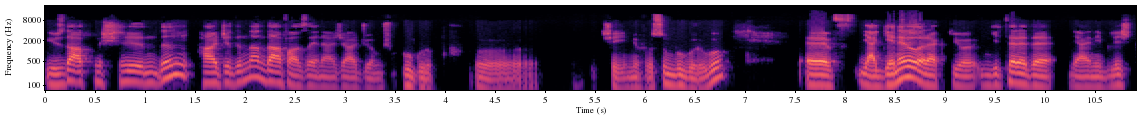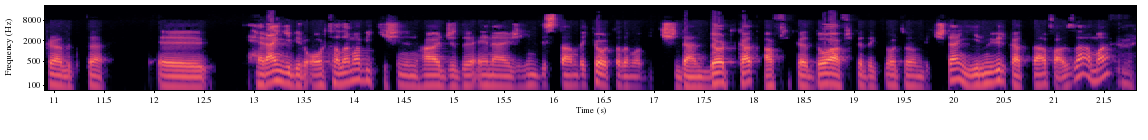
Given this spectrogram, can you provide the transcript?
yüzde altmışının harcadığından daha fazla enerji harcıyormuş bu grup. E, şeyin nüfusun bu grubu. E, ya genel olarak diyor İngiltere'de yani Birleşik Krallık'ta e, herhangi bir ortalama bir kişinin harcadığı enerji Hindistan'daki ortalama bir kişiden 4 kat, Afrika, Doğu Afrika'daki ortalama bir kişiden 21 kat daha fazla ama Evet.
